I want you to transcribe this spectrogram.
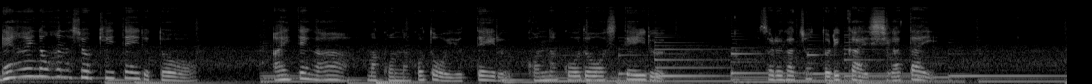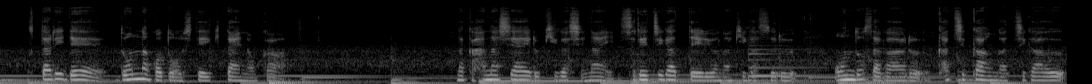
恋愛のお話を聞いていると相手が、まあ、こんなことを言っているこんな行動をしているそれがちょっと理解しがたい。2人でどんなことをしていきたいのかなんか話し合える気がしないすれ違っているような気がする温度差がある価値観が違う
